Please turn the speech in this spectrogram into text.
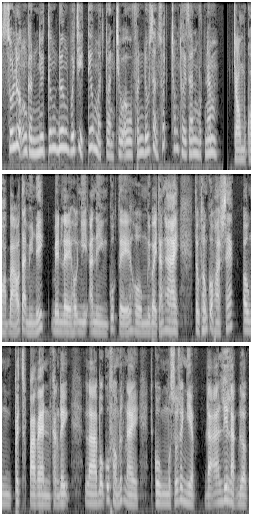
số lượng gần như tương đương với chỉ tiêu mà toàn châu Âu phấn đấu sản xuất trong thời gian một năm. Trong một cuộc họp báo tại Munich, bên lề Hội nghị An ninh Quốc tế hôm 17 tháng 2, Tổng thống Cộng hòa Séc ông Petr Pavel khẳng định là Bộ Quốc phòng nước này cùng một số doanh nghiệp đã liên lạc được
